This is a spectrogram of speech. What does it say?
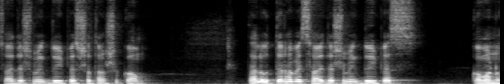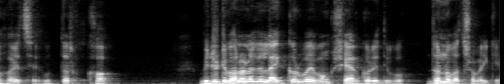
ছয় দশমিক দুই পাঁচ শতাংশ কম। তাহলে উত্তর হবে ছয় দশমিক দুই পাঁচ কমানো হয়েছে। উত্তর খ। ভিডিওটি ভালো লাগলে লাইক করব এবং শেয়ার করে দিব। ধন্যবাদ সবাইকে।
